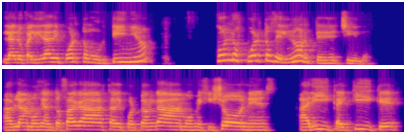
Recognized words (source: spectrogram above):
la localidad de Puerto Murtiño con los puertos del norte de Chile. Hablamos de Antofagasta, de Puerto Angamos, Mejillones, Arica, Iquique,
